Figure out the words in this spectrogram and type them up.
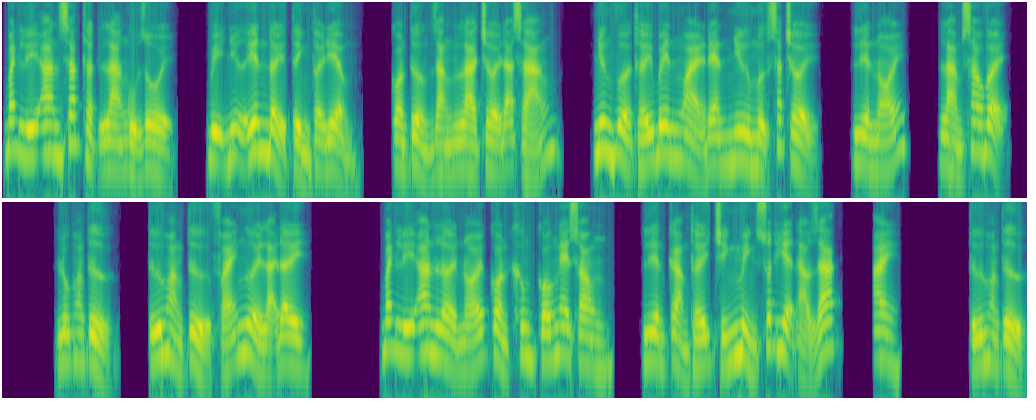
Bách Lý An xác thật là ngủ rồi, bị Như Yên đẩy tỉnh thời điểm, còn tưởng rằng là trời đã sáng, nhưng vừa thấy bên ngoài đen như mực sắt trời, liền nói, làm sao vậy? Lục hoàng tử, tứ hoàng tử phái người lại đây. Bách Lý An lời nói còn không có nghe xong, liền cảm thấy chính mình xuất hiện ảo giác, ai? Tứ hoàng tử.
